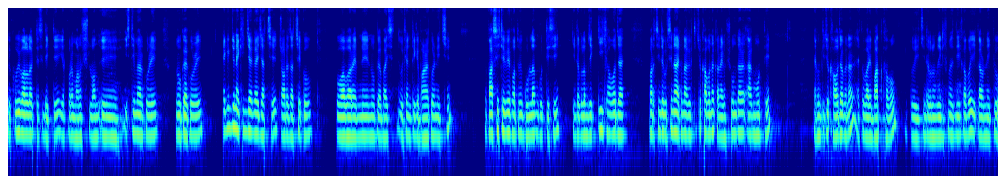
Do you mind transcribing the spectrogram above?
তো খুবই ভালো লাগতেছে দেখতে। এরপরে মানুষ স্টিমার করে, নৌকা করে এক একজন এক এক জায়গায় যাচ্ছে, চরে যাচ্ছে কেউ কেউ আবার এমনি নৌকা বাইস ওইখান থেকে ভাড়া করে নিচ্ছে। ফার্স্ট স্টেপে প্রথমে ঘুরলাম, ঘুরতেছি। চিন্তা করলাম যে কী খাওয়া যায়? পরে চিন্তা করছি, না, এখন আগে কিছু খাব না, কারণ এখন সন্ধ্যার আগ মুহূর্তে। এখন কিছু খাওয়া যাবে না, একেবারে ভাত খাব। তো এই চিন্তা করলাম ইলিশ মাছ দিয়ে খাব, এই কারণে একটু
